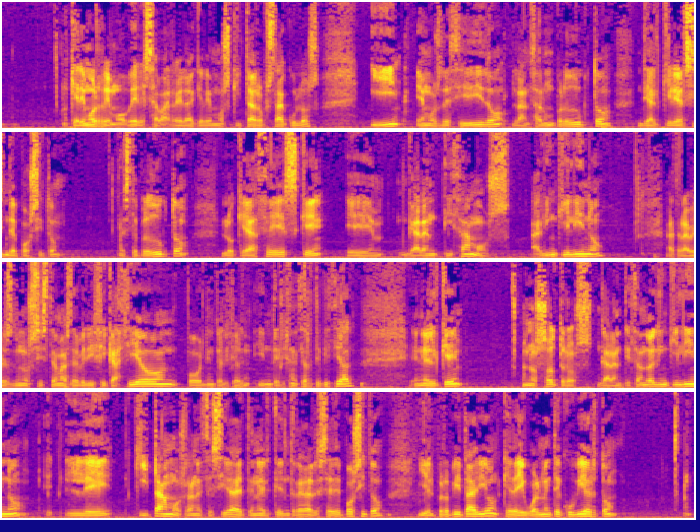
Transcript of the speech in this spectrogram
queremos remover esa barrera, queremos quitar obstáculos y hemos decidido lanzar un producto de alquiler sin depósito. Este producto lo que hace es que eh, garantizamos al inquilino a través de unos sistemas de verificación por inteligencia artificial en el que nosotros, garantizando al inquilino, eh, le quitamos la necesidad de tener que entregar ese depósito y el propietario queda igualmente cubierto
